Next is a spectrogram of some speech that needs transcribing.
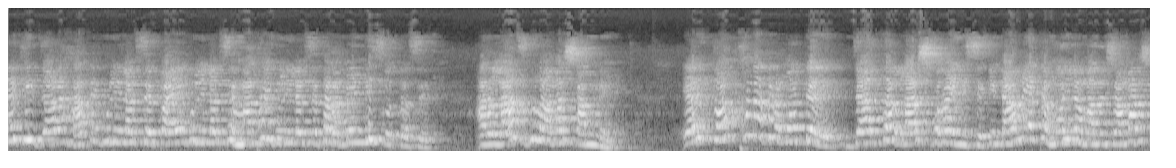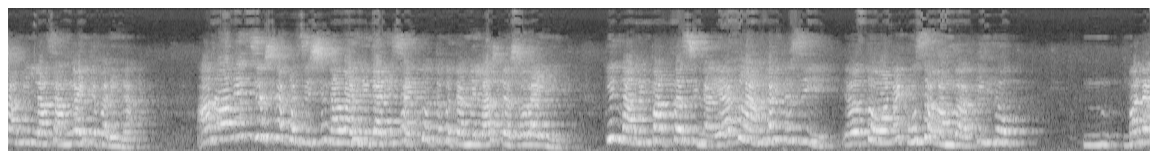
দেখি, যারা হাতে গুলি লাগছে, পায়ে গুলি লাগছে, মাথায় গুলি লাগছে, তারা ব্যান্ডেজ করতেছে। আর লাশগুলো আমার সামনে। এর তৎক্ষণাতের মধ্যে যার তার লাশ সরাই নিচ্ছে কিন্তু আমি একটা মহিলা মানুষ, আমার স্বামীর লাশ আমগাইতে পারি না। আমি অনেক চেষ্টা করছি সেনাবাহিনী গাড়ি সাইড করতে করতে আমি লাশটা সরাইনি। কিন্তু আমি পারতেছি না, একলা আমগাইতেছি তো অনেক উঁচা লম্বা, কিন্তু মানে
